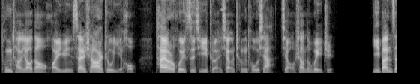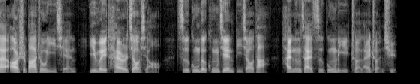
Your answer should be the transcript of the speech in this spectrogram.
通常要到怀孕三十二周以后，胎儿会自己转向呈头下脚上的位置。一般在二十八周以前。因为胎儿较小，子宫的空间比较大，还能在子宫里转来转去。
